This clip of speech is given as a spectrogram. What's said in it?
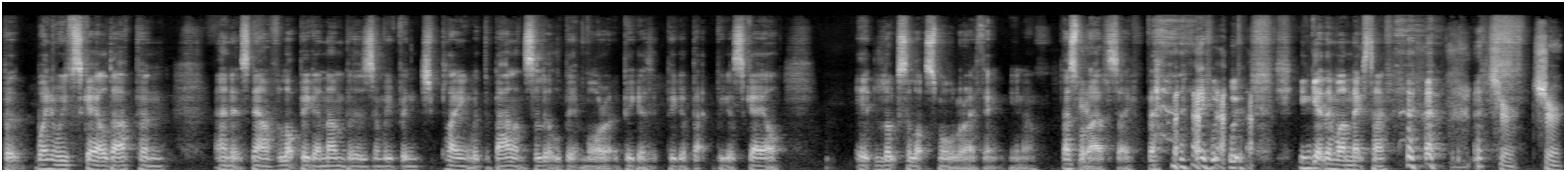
but when we've scaled up and and it's now a lot bigger numbers and we've been playing with the balance a little bit more at a bigger bigger bigger scale it looks a lot smaller i think you know that's what yeah. i'll say but you can get them on next time sure sure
